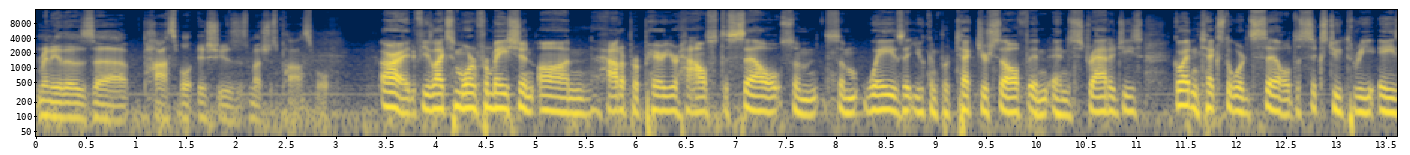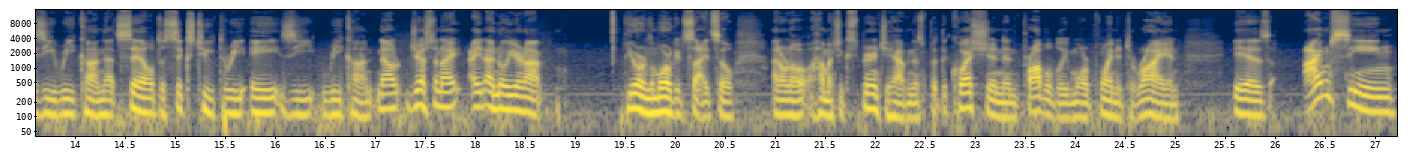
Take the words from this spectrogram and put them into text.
many of those uh, possible issues as much as possible All right. If you'd like some more information on how to prepare your house to sell, some some ways that you can protect yourself and, and strategies, go ahead and text the word sell to 623AZ Recon. That's sell to 623AZ Recon. Now, Justin, I, I I know you're not you're on the mortgage side, so I don't know how much experience you have in this, but the question, and probably more pointed to Ryan, is I'm seeing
